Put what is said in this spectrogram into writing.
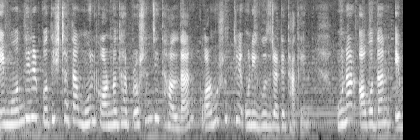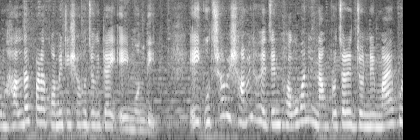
এই মন্দিরের প্রতিষ্ঠাতা মূল কর্ণধার প্রসেনজিৎ হালদার কর্মসূত্রে উনি গুজরাটে থাকেন। উনার অবদান এবং হালদারপাড়া কমিটির সহযোগিতায় এই মন্দির। এই উৎসবে সামিল হয়েছেন ভগবানের নাম প্রচারের জন্য মায়াপুর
